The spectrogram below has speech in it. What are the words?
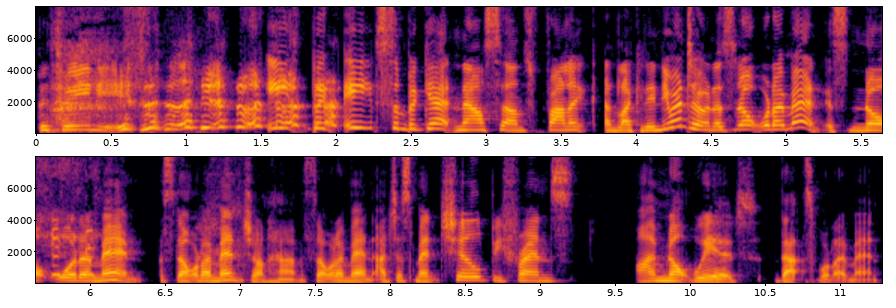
between you. Eat, but eat some baguette now sounds phallic and like an innuendo, and it's not what I meant. It's not what I meant. It's not what I meant, John Hamm. It's not what I meant. I just meant chill, be friends. I'm not weird. That's what I meant.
